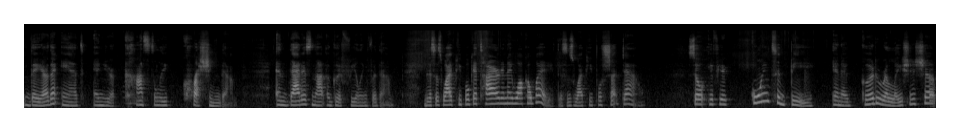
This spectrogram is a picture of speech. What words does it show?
they are the ant, and you're constantly crushing them. And that is not a good feeling for them. This is why people get tired and they walk away. This is why people shut down. So if you're going to be in a good relationship,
